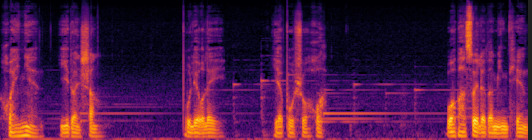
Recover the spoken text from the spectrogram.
怀念。一段伤，不流泪，也不说话。我把碎了的明天，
